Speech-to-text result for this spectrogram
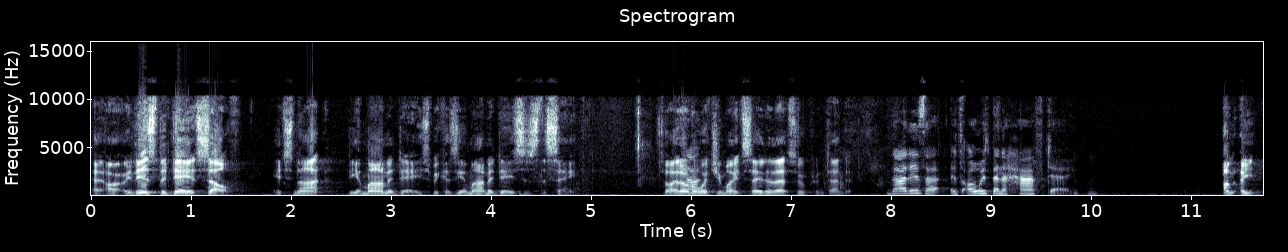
Uh, uh, it is the day itself. It's not the amount of days, because the amount of days is the same. So I don't know That- what you might say to that superintendent. That is a, it's always been a half-day. Um, I, I'm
